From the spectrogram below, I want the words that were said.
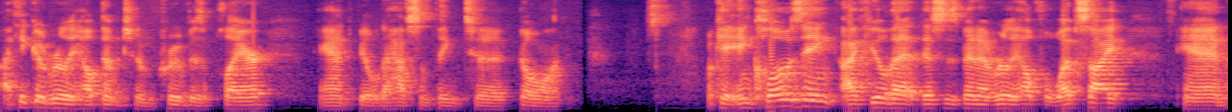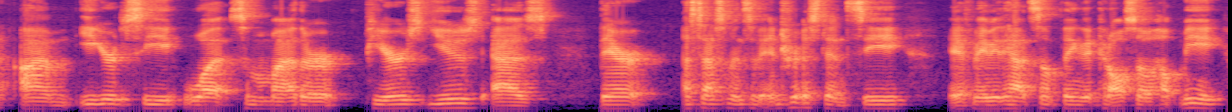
I think it would really help them to improve as a player and be able to have something to go on. Okay, in closing, I feel that this has been a really helpful website, and I'm eager to see what some of my other peers used as their assessments of interest and see if maybe they had something that could also help me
